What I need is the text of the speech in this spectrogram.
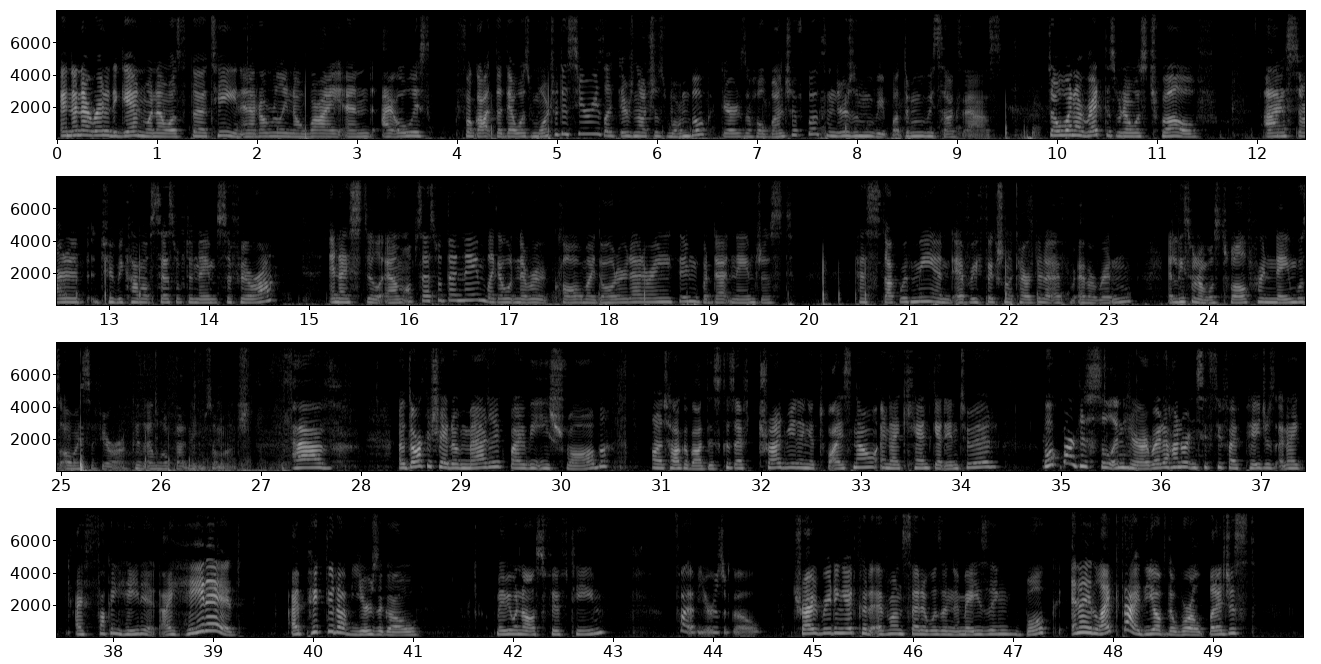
And then I read it again when I was 13, and I don't really know why. And I always forgot that there was more to the series. Like, there's not just one book, there's a whole bunch of books, and there's a movie, but the movie sucks ass. So when I read this when I was 12, I started to become obsessed with the name Saphira and I still am obsessed with that name. Like I would never call my daughter that or anything, but that name just has stuck with me and every fictional character that I've ever written, at least when I was 12, her name was always Saphira because I love that name so much. I have A Darker Shade of Magic by V.E. Schwab. I want to talk about this because I've tried reading it twice now and I can't get into it. Bookmark is still in here. I read 165 pages and I, I fucking hate it. I hate it! I picked it up years ago. Maybe when I was 15. Five years ago tried reading it because everyone said it was an amazing book. And I like the idea of the world, but I just,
